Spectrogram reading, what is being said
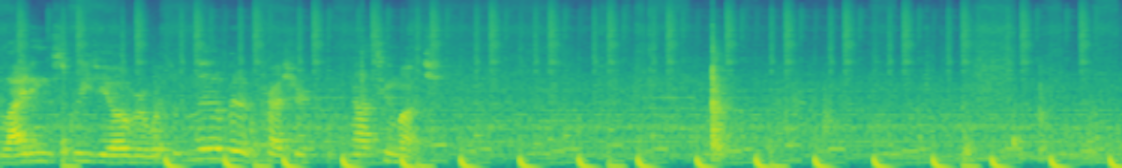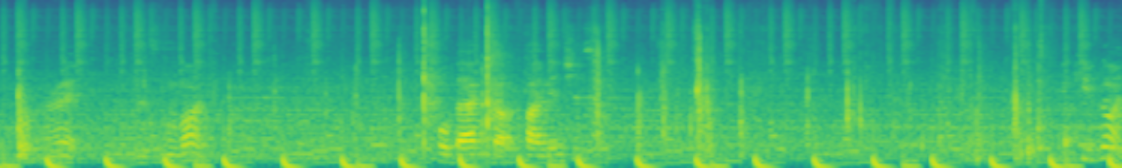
gliding the squeegee over with a little bit of pressure, not too much. Back about five inches. And keep going.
